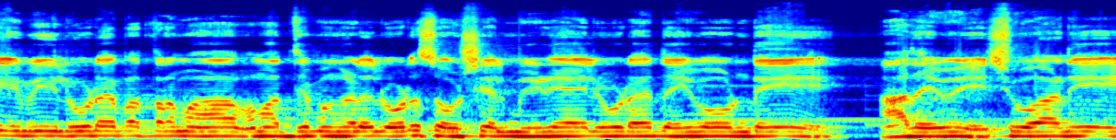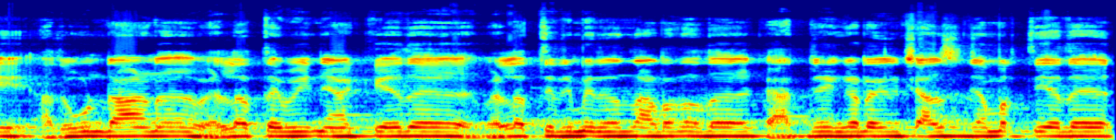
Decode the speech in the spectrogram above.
ടി വിയിലൂടെ പത്രമാധ്യമങ്ങളിലൂടെ സോഷ്യൽ മീഡിയയിലൂടെ ദൈവമുണ്ടേ. ആ ദൈവം യേശുവാണേ. അതുകൊണ്ടാണ് വെള്ളത്തെ വീഞ്ഞാക്കിയത് വെള്ളത്തിരുമിന് നടന്നത് കാറ്റിനും കടലിൽ ശ്വാസിച്ചമർത്തിയത്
